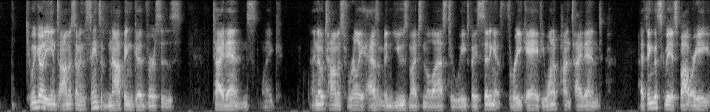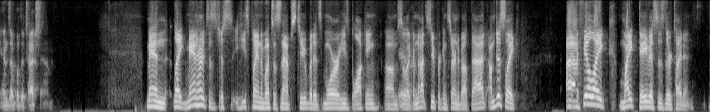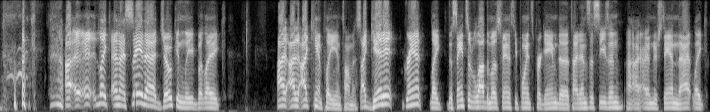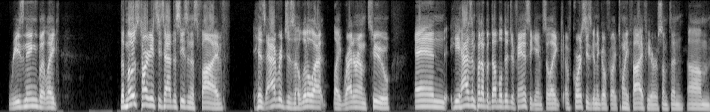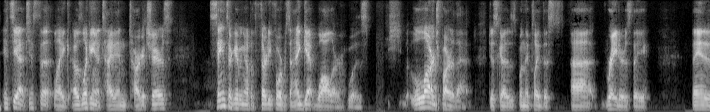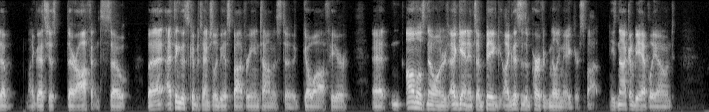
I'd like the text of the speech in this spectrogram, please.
can we go to Ian Thomas? I mean, the Saints have not been good versus tight ends. Like, I know Thomas really hasn't been used much in the last two weeks, but he's sitting at 3K. If you want to punt tight end, I think this could be a spot where he ends up with a touchdown man, like Manhertz is just he's playing a bunch of snaps too, but it's more he's blocking. Um, so yeah. like I'm not super concerned about that. I'm just like I, I feel like Mike Davis is their tight end. like, I, like, and I say that jokingly, but like I, I I can't play Ian Thomas. I get it, Grant. Like the Saints have allowed the most fantasy points per game to tight ends this season. I, I understand that like reasoning, but like the most targets he's had this season is five. His average is a little at like right around two, and he hasn't put up a double digit fantasy game. So like, of course, he's going to go for like twenty five here or something. Um, it's yeah, just that like I was looking at tight end target shares. Saints are giving up a thirty four percent. I get Waller was a large part of that, just because when they played this uh, Raiders, they they ended up like that's just their offense. So but I, I, think this could potentially be a spot for Ian Thomas to go off here at almost no owners. Again, it's a big like this is a perfect Milly Maker spot. He's not going to be heavily owned.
